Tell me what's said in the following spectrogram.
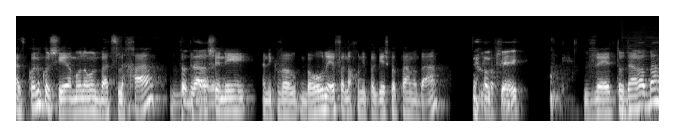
אז קודם כל שיהיה המון המון בהצלחה. תודה. ודבר שני, אני כבר, ברור לי איפה אנחנו ניפגש בפעם הבאה. אוקיי. ותודה רבה.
